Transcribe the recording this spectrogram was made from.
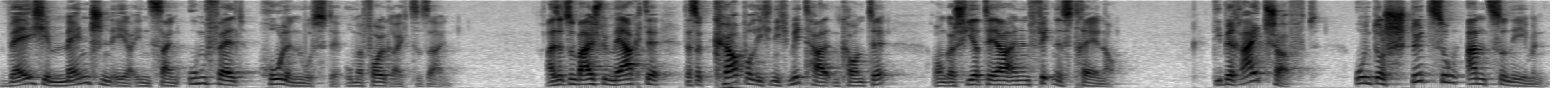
welche Menschen er in sein Umfeld holen musste, um erfolgreich zu sein. Als er zum Beispiel merkte, dass er körperlich nicht mithalten konnte, engagierte er einen Fitnesstrainer. Die Bereitschaft, Unterstützung anzunehmen,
